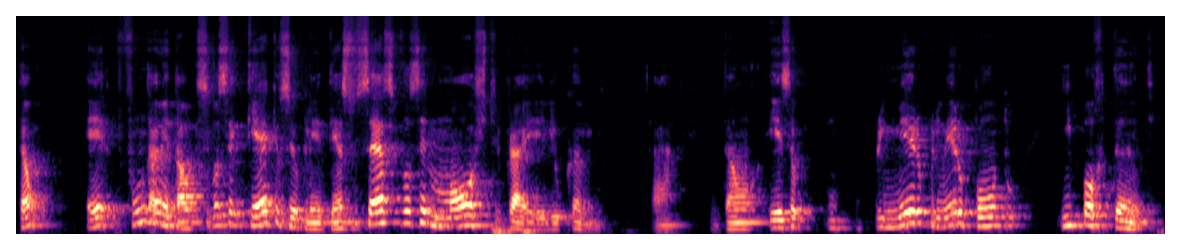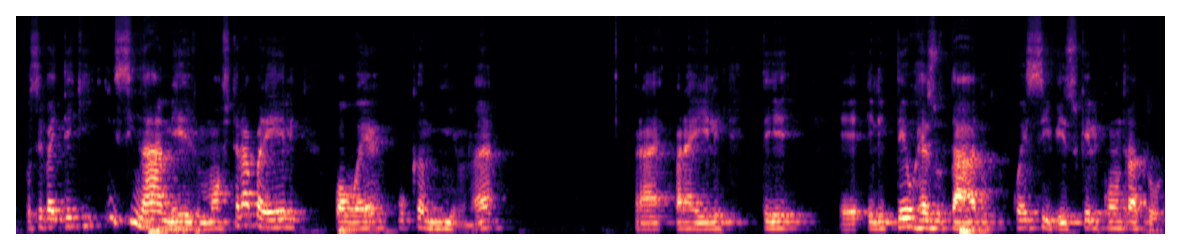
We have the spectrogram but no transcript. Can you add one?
Então, é fundamental que se você quer que o seu cliente tenha sucesso, você mostre para ele o caminho. Tá? Então, esse é o primeiro, primeiro ponto importante. Você vai ter que ensinar mesmo, mostrar para ele qual é o caminho, né? Para ele ter ele ter o resultado com esse serviço que ele contratou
